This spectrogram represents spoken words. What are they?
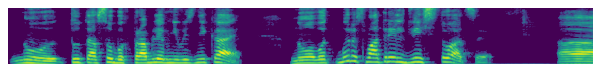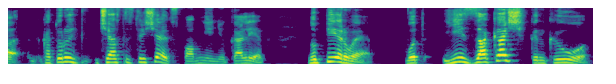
ну, тут особых проблем не возникает. Но вот мы рассмотрели две ситуации, а, которые часто встречаются, по мнению коллег. Ну, первое, вот есть заказчик НКО,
